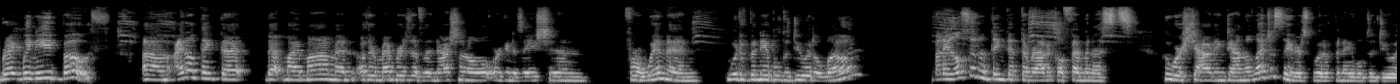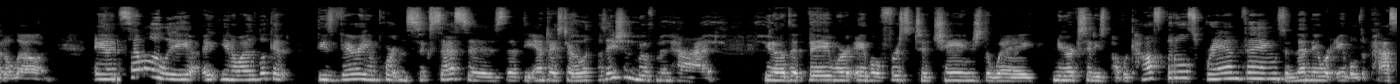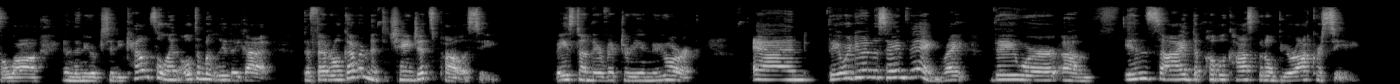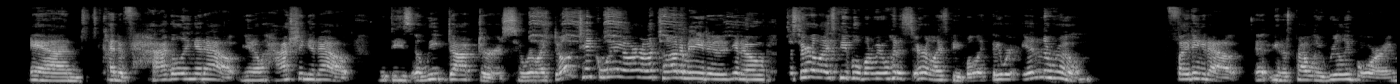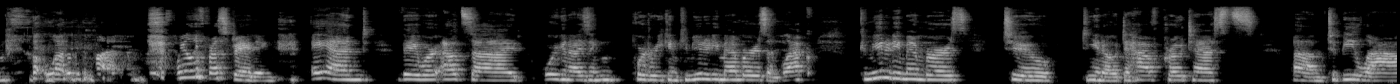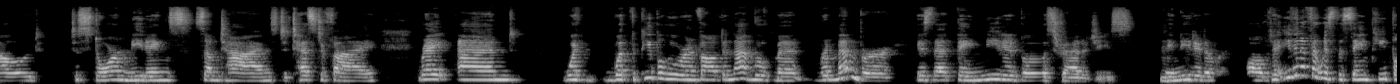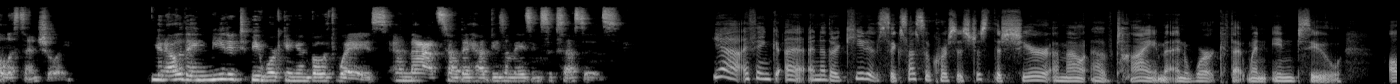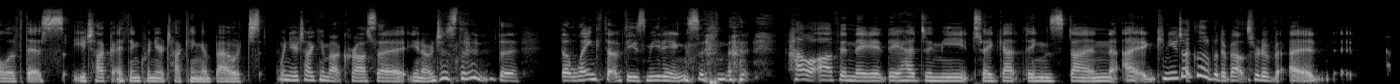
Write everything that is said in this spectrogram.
right? We need both. Um, I don't think that that my mom and other members of the National Organization for Women would have been able to do it alone. But I also don't think that the radical feminists who were shouting down the legislators would have been able to do it alone. And similarly, you know, I look at these very important successes that the anti-sterilization movement had, you know, that they were able first to change the way New York City's public hospitals ran things, and then they were able to pass a law in the New York City Council, and ultimately they got the federal government to change its policy based on their victory in New York. And they were doing the same thing, right? They were um, inside the public hospital bureaucracy and kind of haggling it out, you know, hashing it out with these elite doctors who were like, don't take away our autonomy to, you know, to sterilize people when we want to sterilize people. Like they were in the room fighting it out. You know, it's probably really boring a lot of the time, really frustrating. And they were outside organizing Puerto Rican community members and black community members to, you know, to have protests, um, to be loud, to storm meetings sometimes, to testify, right? And what, what the people who were involved in that movement remember is that they needed both strategies. They mm-hmm. needed them all the time, even if it was the same people essentially. You know, they needed to be working in both ways. And that's how they had these amazing successes. Yeah, I think uh, another key to the success, of course, is just the sheer amount of time and work that went into all of this. You talk, I think, when you're talking about when you're talking about CARASA, you know, just the the the length of these meetings and the, how often they they had to meet to get things done. Uh, can you talk a little bit about sort of uh,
